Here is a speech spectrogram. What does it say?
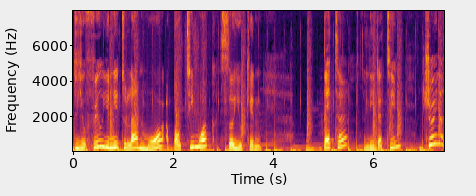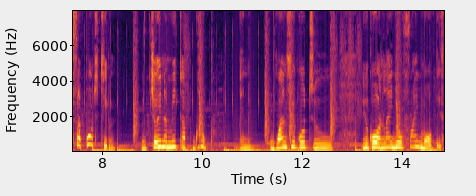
Do you feel you need to learn more about teamwork so you can better lead a team? Join a support team, join a meetup group, and once you go to you go online you'll find more of this.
